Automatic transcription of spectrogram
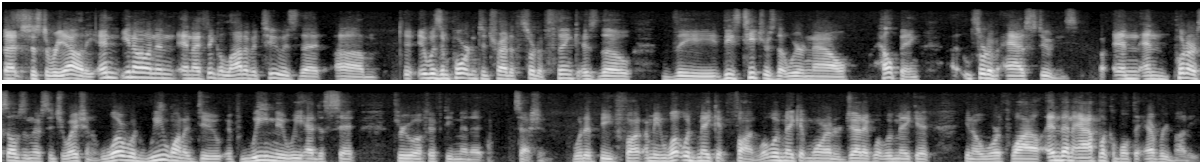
that's just a reality and you know and and, and i think a lot of it too is that um, it, it was important to try to sort of think as though the these teachers that we're now helping uh, sort of as students and and put ourselves in their situation what would we want to do if we knew we had to sit through a 50 minute session would it be fun? I mean what would make it fun? What would make it more energetic? What would make it you know worthwhile and then applicable to everybody?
